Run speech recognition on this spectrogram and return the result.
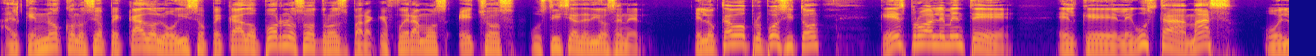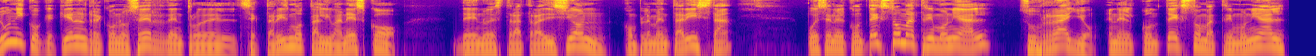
Al que no conoció pecado, lo hizo pecado por nosotros para que fuéramos hechos justicia de Dios en él. El octavo propósito, que es probablemente el que le gusta más o el único que quieren reconocer dentro del sectarismo talibanesco de nuestra tradición complementarista, pues en el contexto matrimonial, subrayo, en el contexto matrimonial,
